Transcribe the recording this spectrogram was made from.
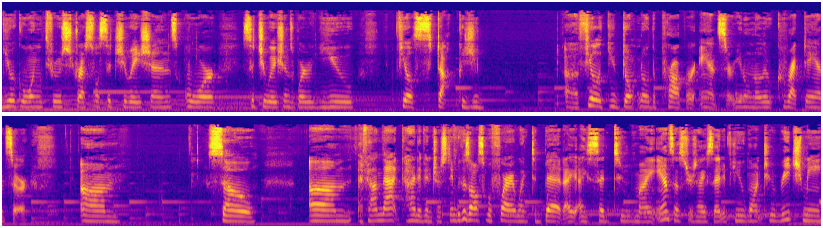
you're going through stressful situations or situations where you feel stuck because you uh, feel like you don't know the proper answer, you don't know the correct answer. Um, so um, I found that kind of interesting because also before I went to bed, I, I said to my ancestors, I said, if you want to reach me,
